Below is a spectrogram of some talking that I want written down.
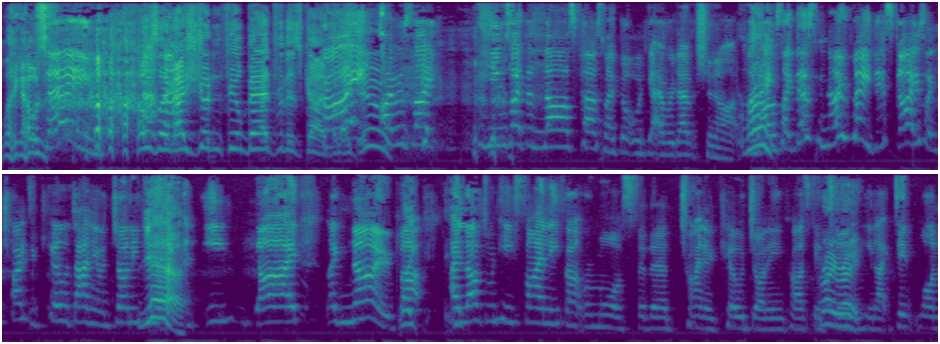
Like I was. Same. I was like, I shouldn't feel bad for this guy, but I right? do. was like, he was like the last person I thought would get a redemption arc. Like, Right. I was like, there's no way this guy's like trying to kill Daniel and Johnny. Yeah. An evil guy. Like, no. But like I loved when he finally felt remorse for the trying to kill Johnny and Kid Right, right. and he like didn't want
